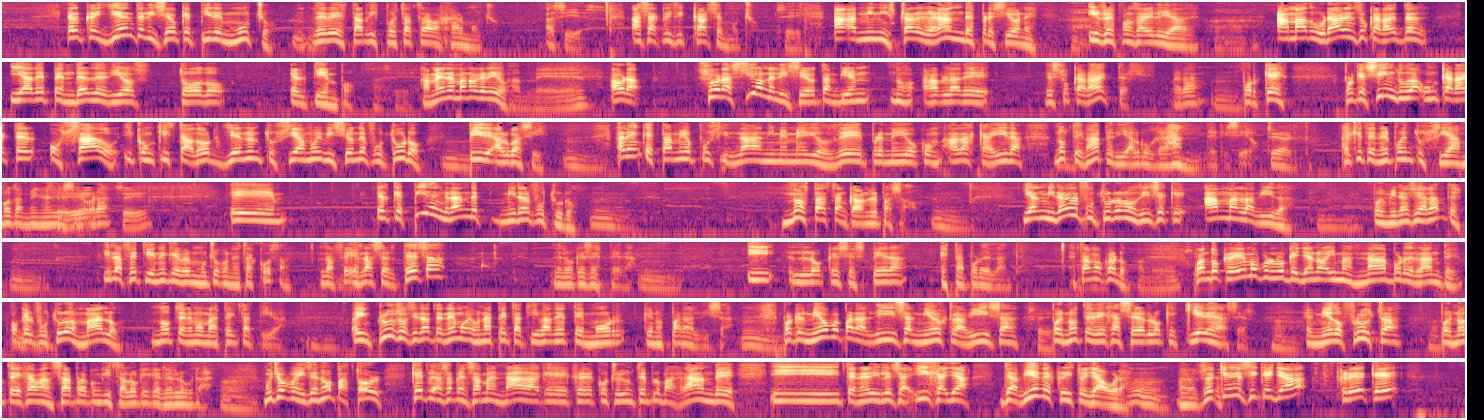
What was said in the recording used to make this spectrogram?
El creyente Eliseo que pide mucho debe estar dispuesto a trabajar mucho, Así es. a sacrificarse mucho, Sí. a administrar grandes presiones Ah. y responsabilidades, Ah. a madurar en su carácter y a depender de Dios todo el tiempo. Así es. Amén, hermano querido. Amén. Ahora, su oración, Eliseo, también nos habla de, de su carácter, ¿verdad? Mm. ¿Por qué? Porque sin duda un carácter osado y conquistador, lleno de entusiasmo y visión de futuro, Mm. pide algo así. Mm. Alguien que está medio pusilánime, medio depre, medio con alas caídas, no te va a pedir algo grande, Eliseo. Cierto. Hay que tener pues entusiasmo también, Eliseo, Sí, ¿verdad? sí. Eh, el que pide en grande mira al futuro, Mm. no está estancado en el pasado. Mm. Y al mirar al futuro nos dice que ama la vida. Pues mira hacia adelante. Mm. Y la fe tiene que ver mucho con estas cosas. La fe es la certeza de lo que se espera. Mm. Y lo que se espera está por delante. ¿Estamos de acuerdo? Sí. Cuando creemos, por ejemplo, que ya no hay más nada por delante o que el futuro es malo, no tenemos más expectativa. E incluso si la tenemos, es una expectativa de temor que nos paraliza. Mm. Porque el miedo pues paraliza, el miedo esclaviza, Sí. pues no te deja hacer lo que quieres hacer. Ah. El miedo frustra, pues no te deja avanzar para conquistar lo que querés lograr. Muchos me dicen, no, pastor, ¿qué vas a pensar más en nada? Que, que construir un templo más grande y tener iglesia hija ya. Ya viene Cristo ya ahora. Bueno, entonces quiere decir que ya cree que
